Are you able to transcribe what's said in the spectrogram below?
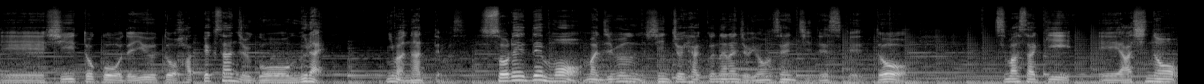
えーシート高で言うと835ぐらいにはなってます。それでも、まあ、自分身長174センチですけどつま先、えー足の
